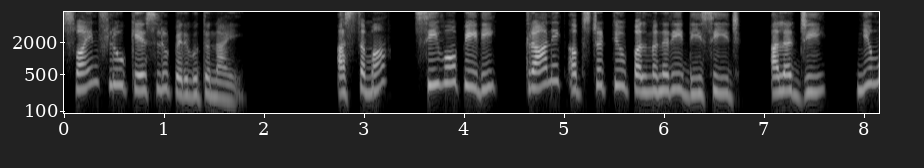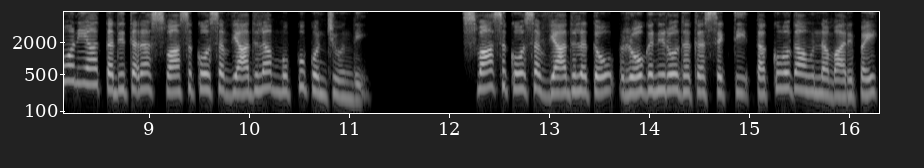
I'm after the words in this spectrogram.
స్వైన్ ఫ్లూ కేసులు పెరుగుతున్నాయి. Asthma COPD chronic obstructive pulmonary disease allergy pneumonia తదితర శ్వాసకోశ వ్యాధుల ముప్పు పొంచి ఉంది. శ్వాసకోశ వ్యాధులతో రోగనిరోధక శక్తి తక్కువగా ఉన్న వారిపై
